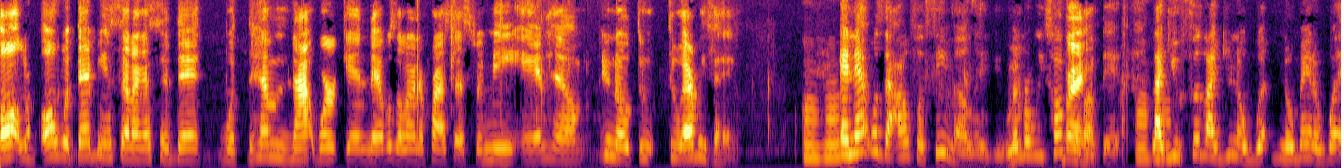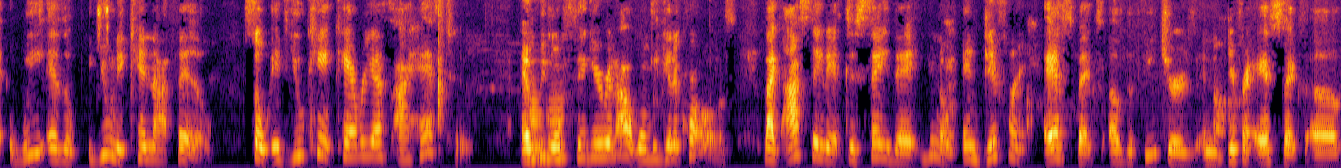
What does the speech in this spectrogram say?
all all with that being said, like I said, that with him not working, that was a learning process for me and him. You know, through through everything. hmm And that was the alpha female in you. Remember we talked Right. about that. Mm-hmm. Like you feel like you know what no matter what, we as a unit cannot fail. So if you can't carry us, I have to. And we're gonna figure it out when we get across. Like I say that to say that, you know, in different aspects of the features and the different aspects of,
